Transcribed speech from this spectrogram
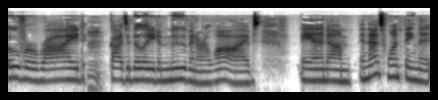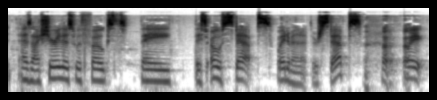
override mm. God's ability to move in our lives. And um, and that's one thing that as I share this with folks, they they say, "Oh, steps. Wait a minute, there's steps. Wait,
